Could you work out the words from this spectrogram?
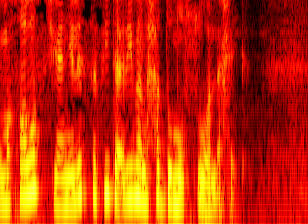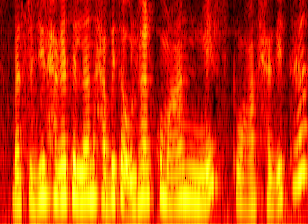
ما خلصش. يعني لسه في تقريبا لحد نصه ولا حاجة. بس دي الحاجات اللي أنا حبيت أقولها لكم عن مسك وعن حاجتها.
